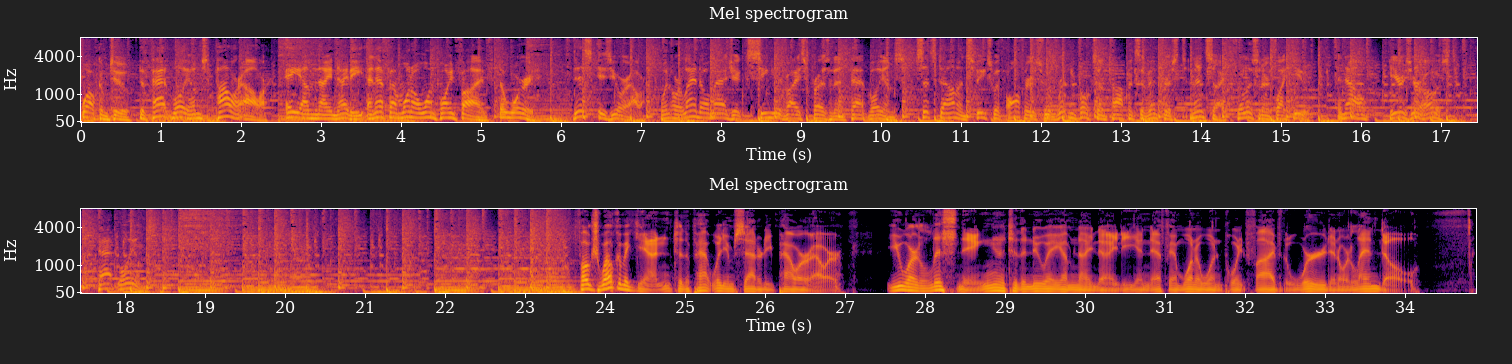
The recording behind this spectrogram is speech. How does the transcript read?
Welcome to the Pat Williams Power Hour, AM 990 and FM 101.5. The Word. This is your hour when Orlando Magic Senior Vice President Pat Williams sits down and speaks with authors who have written books on topics of interest and insight for listeners like you. And now, here's your host, Pat Williams. Folks, welcome again to the Pat Williams Saturday Power Hour. You are listening to the new AM 990 and FM 101.5, The Word in Orlando.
